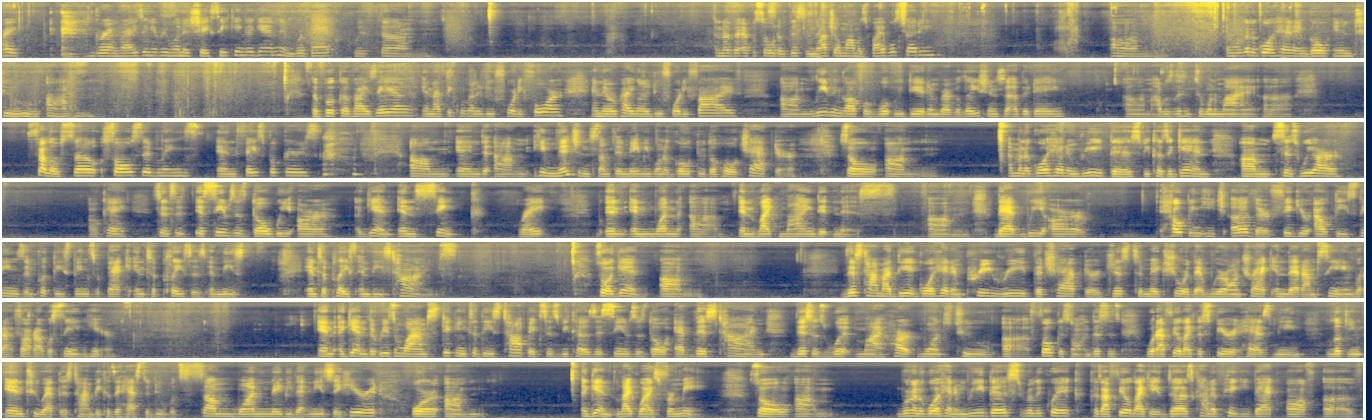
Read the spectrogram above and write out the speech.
All right, Grand Rising, everyone. It's Shay Seeking again, and we're back with um, another episode of This Is Not Your Mama's Bible Study. Um, and we're going to go ahead and go into um, the book of Isaiah, and I think we're going to do 44, and then we're probably going to do 45, um, leaving off of what we did in Revelations the other day. Um, I was listening to one of my uh, fellow soul, soul siblings and Facebookers. um, and um, he mentioned something made me want to go through the whole chapter. So um, I'm going to go ahead and read this because, again, um, since we are, okay, since it, it, seems as though we are, again, in sync, right? In, in one, uh, in like mindedness, um, that we are helping each other figure out these things and put these things back into places in these into place in these times. So again, um, this time I did go ahead and pre-read the chapter just to make sure that we're on track and that I'm seeing what I thought I was seeing here. And again, the reason why I'm sticking to these topics is because it seems as though at this time, this is what my heart wants to uh, focus on. This is what I feel like the Spirit has me looking into at this time because it has to do with someone maybe that needs to hear it or um, again, likewise for me. So um, we're going to go ahead and read this really quick because I feel like it does kind of piggyback off of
